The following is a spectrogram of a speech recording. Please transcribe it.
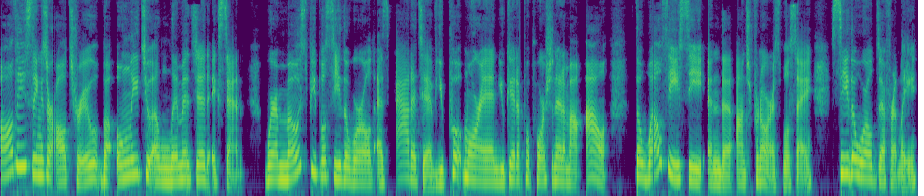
all these things are all true, but only to a limited extent. Where most people see the world as additive, you put more in, you get a proportionate amount out. The wealthy see, and the entrepreneurs will say, see the world differently.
